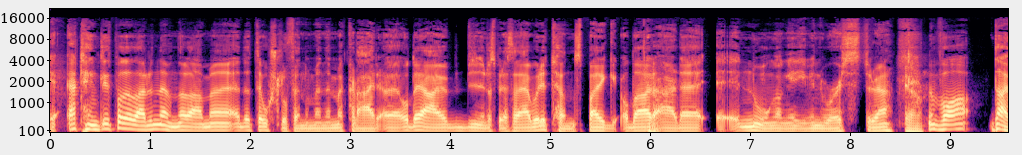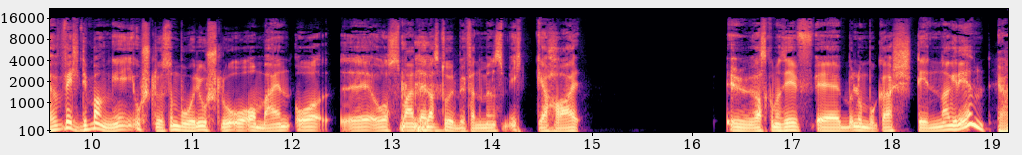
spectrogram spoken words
Jeg har tenkt litt på det der du nevner der med dette Oslo-fenomenet med klær, eh, og det er jo, begynner å spre seg. Jeg bor i Tønsberg, og der Ja. er det eh, noen ganger even worse, tror jeg. Ja. Men hva Det er jo veldig mange i Oslo som bor i Oslo og omegn, og, eh, og som er en del av storbyfenomenet, som ikke har hva skal man si, lommeboka stinn av grin. Ja.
